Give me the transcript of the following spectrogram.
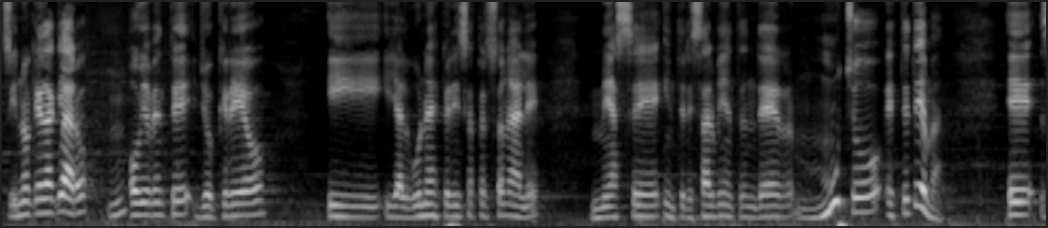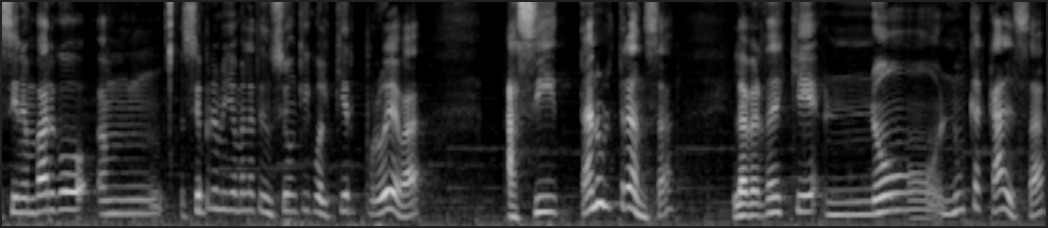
si no queda claro, ¿Mm? obviamente yo creo y, y algunas experiencias personales me hace interesarme y entender mucho este tema. Eh, sin embargo, mm, siempre me llama la atención que cualquier prueba así tan ultranza, la verdad es que no nunca calza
